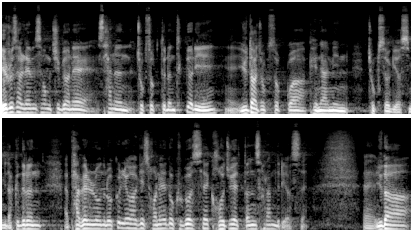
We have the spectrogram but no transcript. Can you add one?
예루살렘 성 주변에 사는 족속들은 특별히 유다 족속과 베냐민 족속이었습니다. 그들은 바벨론으로 끌려가기 전에도 그것에 거주했던 사람들이었어요. 유다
